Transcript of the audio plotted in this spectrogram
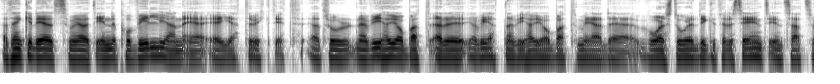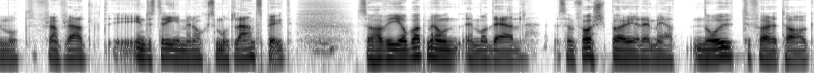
Jag tänker det som jag varit inne på, viljan är, är jätteviktigt. Jag tror när vi har jobbat, eller jag vet när vi har jobbat med eh, våra stora digitaliseringsinsatser mot framförallt industri men också mot landsbygd. Så har vi jobbat med en modell som först började med att nå ut till företag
